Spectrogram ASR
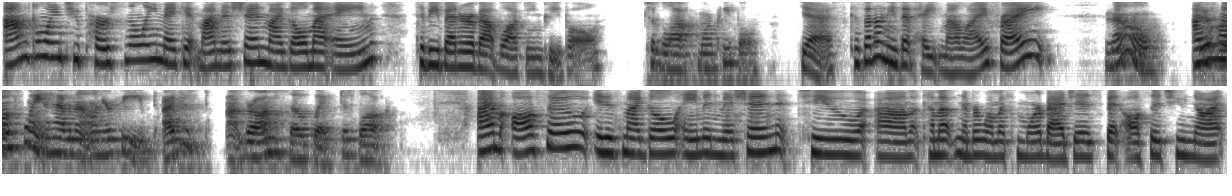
I'm going to personally make it my mission, my goal, my aim to be better about blocking people. To block more people. Yes, because I don't need that hate in my life, right? No, I'm there's no point in having that on your feed. I just, uh, girl, I'm so quick. Just block. I'm also, it is my goal, aim, and mission to um, come up number one with more badges, but also to not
